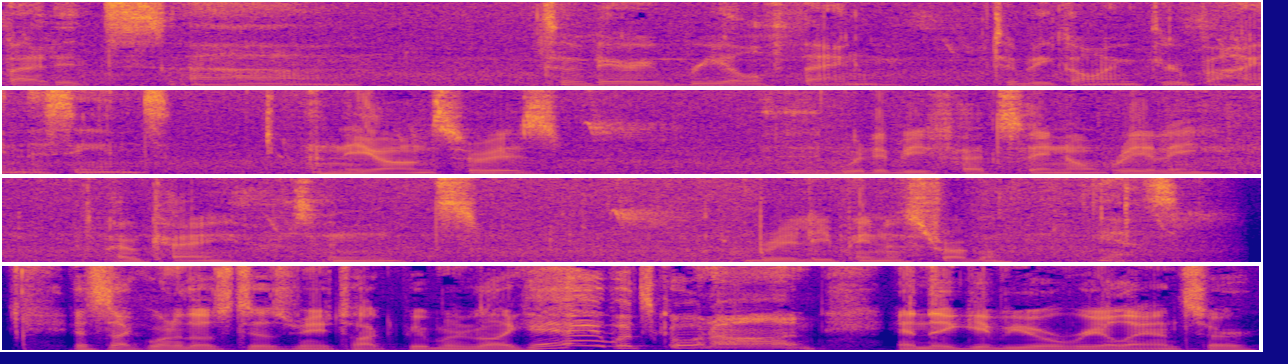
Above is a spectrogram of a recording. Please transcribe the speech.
but it's uh, it's a very real thing to be going through behind the scenes. And the answer is, would it be fair to say not really? Okay, it's really been a struggle. Yes. It's like one of those deals when you talk to people and you're like, hey, what's going on? And they give you a real answer.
